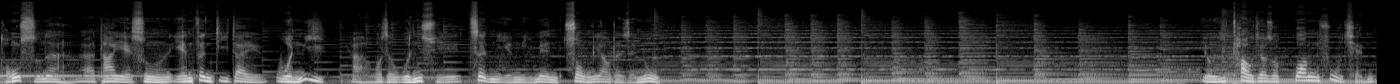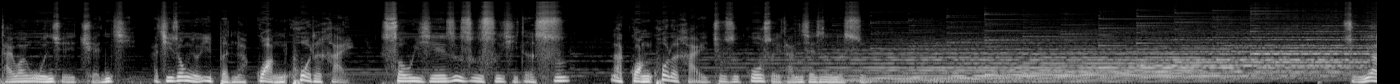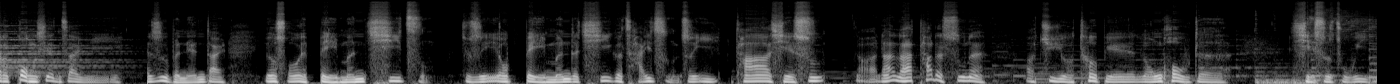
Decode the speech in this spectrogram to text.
同时呢，啊，他也是盐分地带文艺啊或者文学阵营里面重要的人物。有一套叫做《光复前台湾文学全集》，啊，其中有一本呢，《广阔的海》。收一些日治时期的诗，那广阔的海就是郭水潭先生的诗。主要的贡献在于日本年代有所谓北门七子，就是有北门的七个才子之一。他写诗啊，那那他的诗呢啊，具有特别浓厚的写实主义。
